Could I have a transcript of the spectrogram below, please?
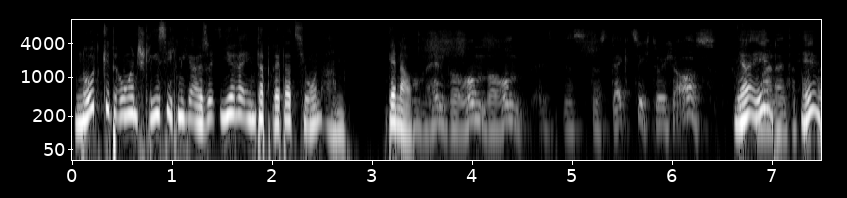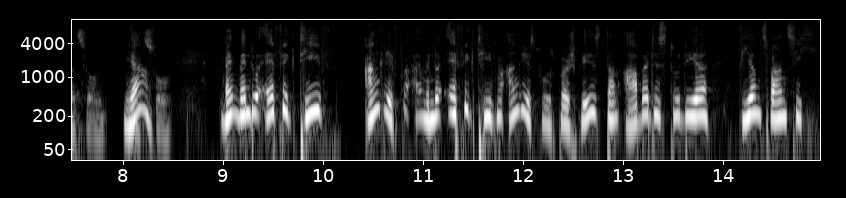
Notgedrungen schließe ich mich also Ihrer Interpretation an. Genau. Moment, warum? Warum? Das, das deckt sich durchaus ja, eh, meiner Interpretation. Eh. Ja. Dazu. Wenn, wenn du effektiv Angriff, wenn du effektiven Angriffsfußball spielst, dann arbeitest du dir 24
